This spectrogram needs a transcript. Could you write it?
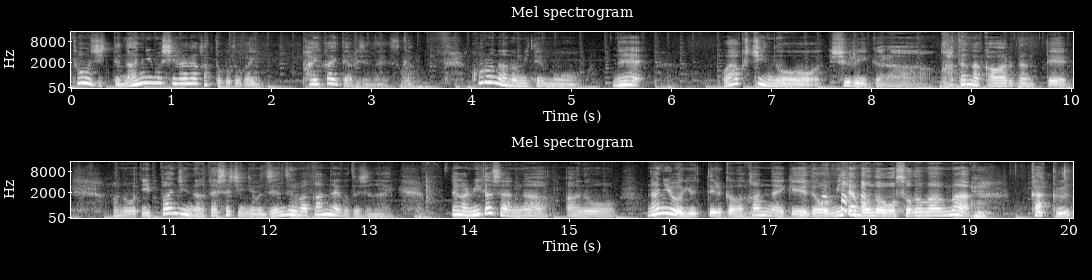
当時って何にも知らなかったことがいっぱい書いてあるじゃないですか。コロナの見てもねワクチンの種類から型が変わるなんて、あの一般人の私たちには全然分かんないことじゃない。だから美香さんがあの何を言ってるか分かんないけれど 見たものをそのまま書く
